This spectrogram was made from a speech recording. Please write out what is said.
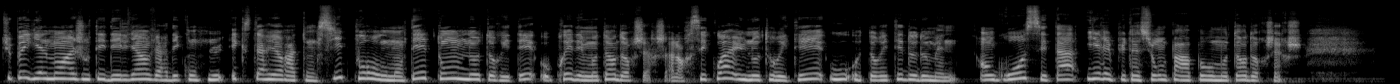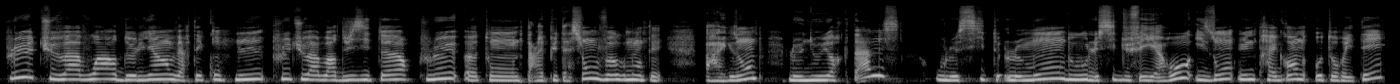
Tu peux également ajouter des liens vers des contenus extérieurs à ton site pour augmenter ton autorité auprès des moteurs de recherche. Alors c'est quoi une autorité ou autorité de domaine? En gros, c'est ta e-réputation par rapport aux moteurs de recherche plus tu vas avoir de liens vers tes contenus, plus tu vas avoir de visiteurs, plus euh, ton, ta réputation va augmenter. Par exemple, le New York Times ou le site Le Monde ou le site du Figaro, ils ont une très grande autorité.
